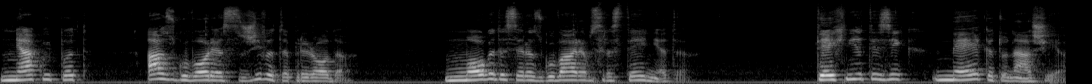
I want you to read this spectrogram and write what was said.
Някой път аз говоря с живата природа. Мога да се разговарям с растенията. Техният език не е като нашия.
